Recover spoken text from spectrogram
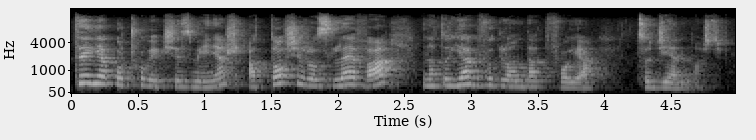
Ty jako człowiek się zmieniasz, a to się rozlewa na to, jak wygląda Twoja codzienność.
